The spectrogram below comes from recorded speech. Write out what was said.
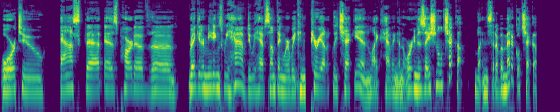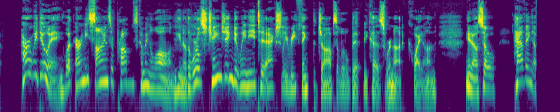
or to ask that as part of the regular meetings we have, do we have something where we can periodically check in, like having an organizational checkup instead of a medical checkup? How are we doing? What are any signs of problems coming along? You know, the world's changing. Do we need to actually rethink the jobs a little bit because we're not quite on, you know, so having a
